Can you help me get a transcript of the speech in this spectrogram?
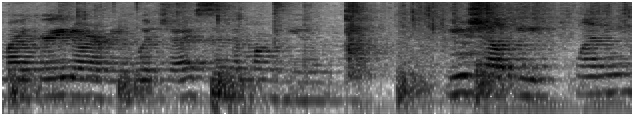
my great army which I send among you. You shall eat plenty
